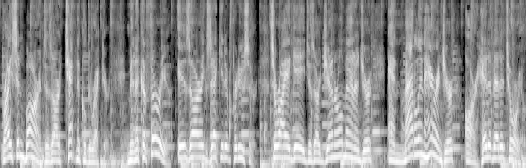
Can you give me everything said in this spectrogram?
Bryson Barnes is our technical director. Minna Kathuria is our executive producer. Soraya Gage is our general manager. And Madeline Herringer, our head of editorial.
